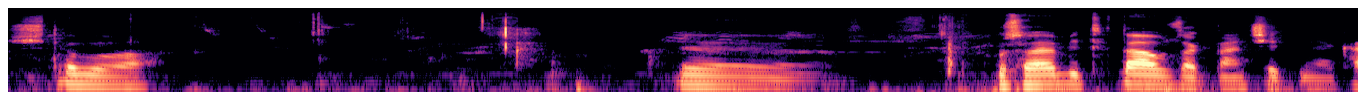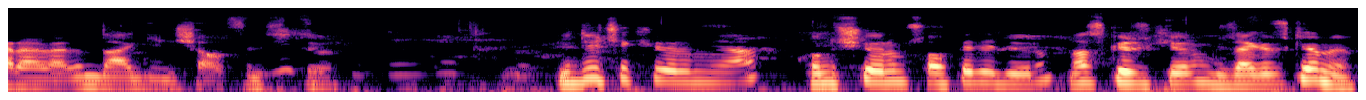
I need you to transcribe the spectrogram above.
İşte bu. Ee, bu sefer bir tık daha uzaktan çekmeye karar verdim. Daha geniş alsın istiyorum. Video çekiyorum ya. Konuşuyorum, sohbet ediyorum. Nasıl gözüküyorum? Güzel gözüküyor muyum?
